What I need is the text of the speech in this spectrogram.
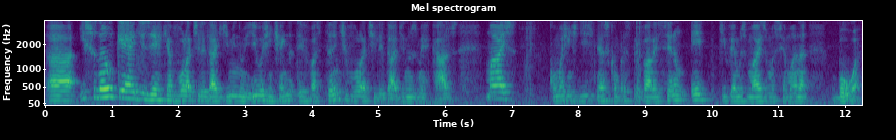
Uh, isso não quer dizer que a volatilidade diminuiu, a gente ainda teve bastante volatilidade nos mercados, mas como a gente disse, né, as compras prevaleceram e tivemos mais uma semana boa.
